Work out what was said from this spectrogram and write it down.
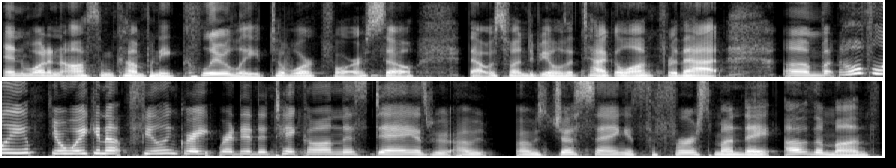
and what an awesome company, clearly, to work for. So that was fun to be able to tag along for that. Um, but hopefully, you're waking up feeling great, ready to take on this day. As we, I, I was just saying, it's the first Monday of the month,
